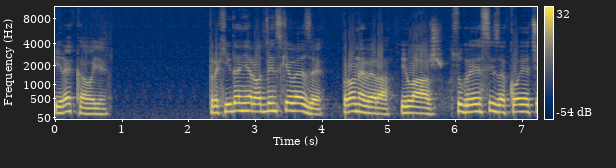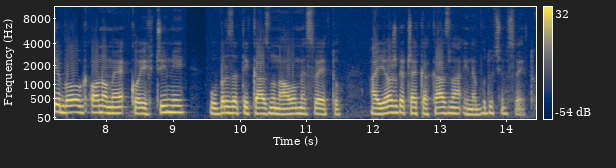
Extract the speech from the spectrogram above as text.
I rekao je, prekidanje rodbinske veze, pronevera i laž su gresi za koje će Bog onome koji ih čini ubrzati kaznu na ovome svetu, a još ga čeka kazna i na budućem svetu.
